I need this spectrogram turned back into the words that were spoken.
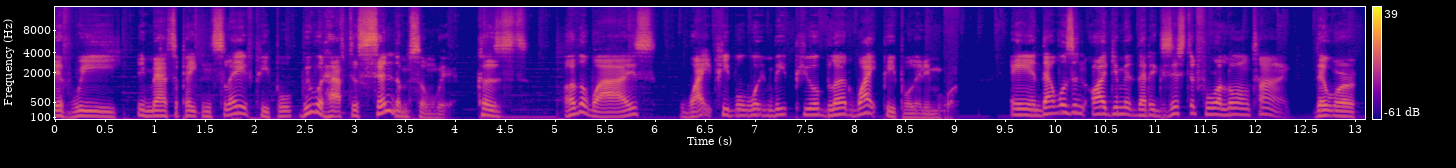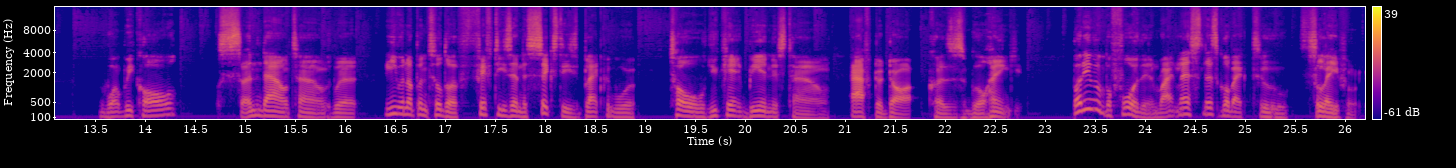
if we emancipate enslaved people, we would have to send them somewhere because otherwise, white people wouldn't be pure blood white people anymore. And that was an argument that existed for a long time. There were what we call sundown towns, where even up until the 50s and the 60s, black people were told you can't be in this town after dark because we'll hang you. But even before then, right? Let's let's go back to slavery.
